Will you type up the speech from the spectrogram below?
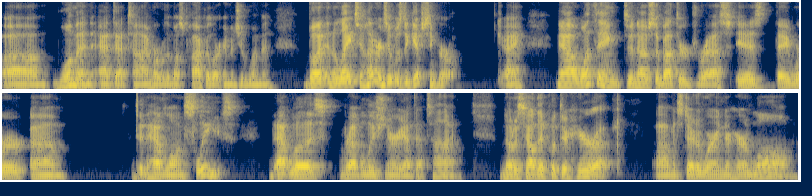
um, woman at that time, or the most popular image of women. But in the late 200s, it was the Gibson girl. Okay. Now, one thing to notice about their dress is they were um, didn't have long sleeves. That was revolutionary at that time. Notice how they put their hair up um, instead of wearing their hair long,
